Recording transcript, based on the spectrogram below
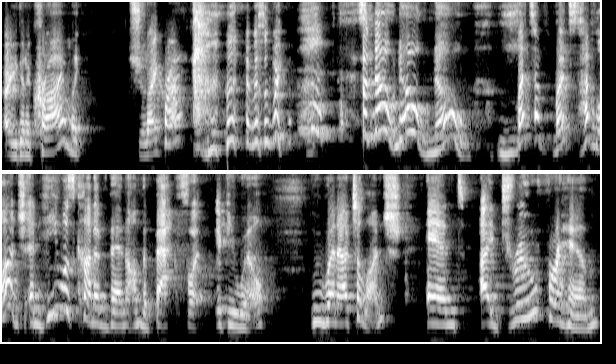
are you going to cry? I'm like, should I cry? I so no, no, no. Let's have let's have lunch. And he was kind of then on the back foot, if you will. We went out to lunch, and I drew for him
